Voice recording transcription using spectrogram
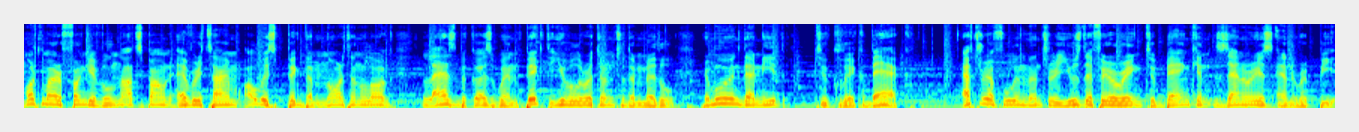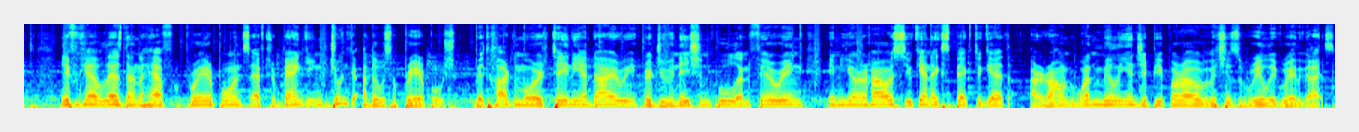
Mort myre fungi will not spawn every time, always pick the northern log last because when picked you will return to the middle, removing the need to click back. After a full inventory, use the Fairy Ring to bank in Zanaris and repeat. If you have less than half prayer points after banking, drink a dose of prayer potion. With Hard Morytania Diary, Rejuvenation Pool and Fairy Ring in your house, you can expect to get around 1 million GP per hour, which is really great guys.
